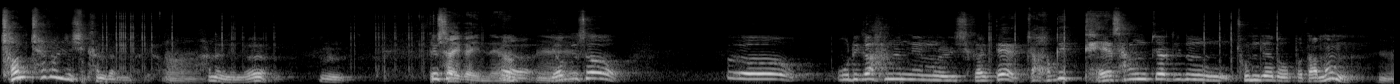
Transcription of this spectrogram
전체를 인식한다는 말이에요. 어. 하느님은. 음. 그 차이가 있네요. 어, 네. 여기서 어, 우리가 하느님을 인식할 때 저기 대상적인 존재로 보다는 음.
